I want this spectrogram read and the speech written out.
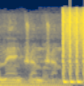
man crumble. crumble.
